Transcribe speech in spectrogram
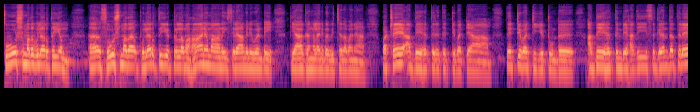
സൂക്ഷ്മത പുലർത്തിയും സൂക്ഷ്മത പുലർത്തിയിട്ടുള്ള മഹാനുമാണ് ഇസ്ലാമിന് വേണ്ടി ത്യാഗങ്ങൾ അനുഭവിച്ചത് അവനാണ്. പക്ഷേ അദ്ദേഹത്തിന് തെറ്റുപറ്റാം. തെറ്റുപറ്റിയിട്ടുണ്ട്. അദ്ദേഹത്തിന്റെ ഹദീസ് ഗ്രന്ഥത്തിലെ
